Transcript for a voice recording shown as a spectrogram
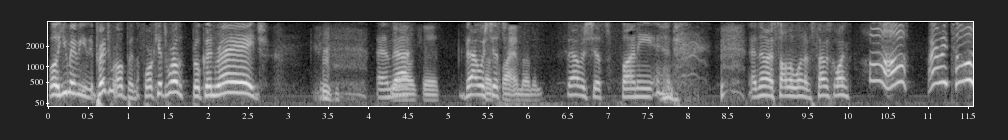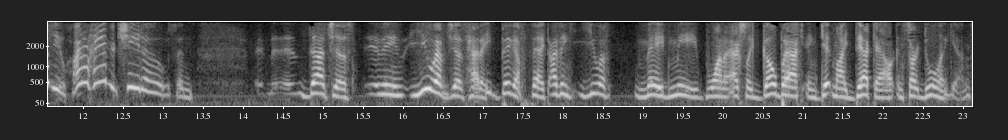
well, you may be in the Bridge world, but in the 4Kids world, Brooklyn Rage. And yeah, that that was, a, that was that was just quite moment. that was just funny and and then I saw the one of Cyrus going, "Oh, I already told you, I don't have your Cheetos." And uh, that just I mean, you have just had a big effect. I think you have made me want to actually go back and get my deck out and start dueling again.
